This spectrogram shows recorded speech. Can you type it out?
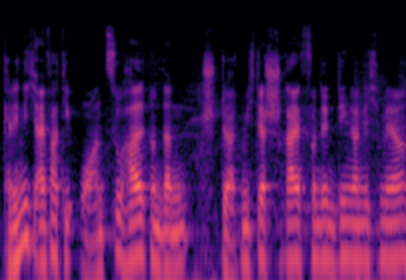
Kann ich nicht einfach die Ohren zuhalten und dann stört mich der Schrei von den Dingern nicht mehr?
